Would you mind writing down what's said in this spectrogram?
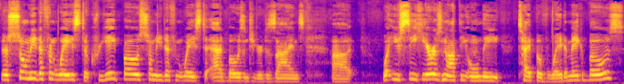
There's so many different ways to create bows, so many different ways to add bows into your designs. Uh, what you see here is not the only type of way to make bows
